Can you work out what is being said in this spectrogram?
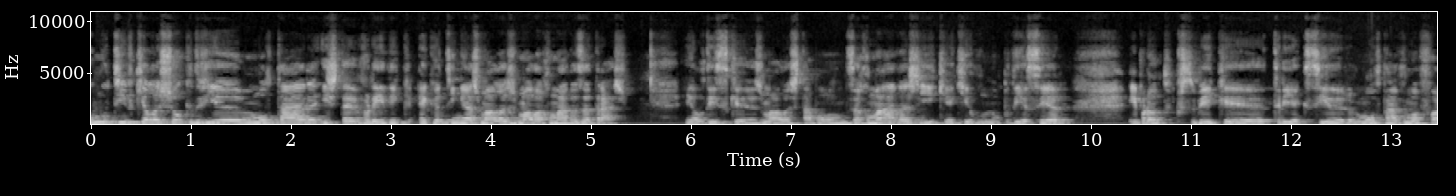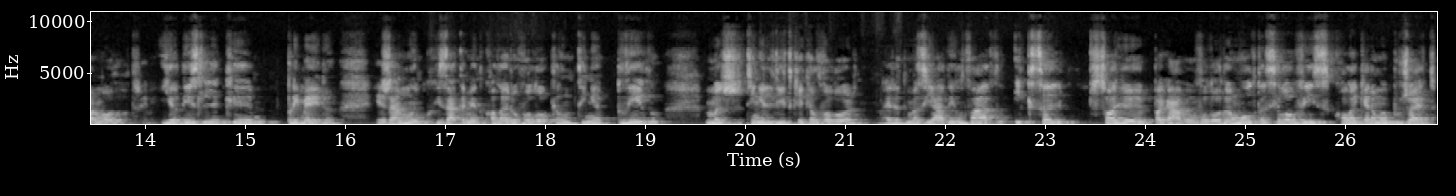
o motivo que ele achou que devia multar, isto é verídico, é que eu tinha as malas mal arrumadas atrás. Ele disse que as malas estavam desarrumadas e que aquilo não podia ser. E pronto, percebi que teria que ser multado de uma forma ou de outra. E eu disse-lhe que, primeiro, eu já não lembro exatamente qual era o valor que ele me tinha pedido, mas tinha-lhe dito que aquele valor era demasiado elevado e que só lhe pagava o valor da multa se ele ouvisse qual é que era o meu projeto.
